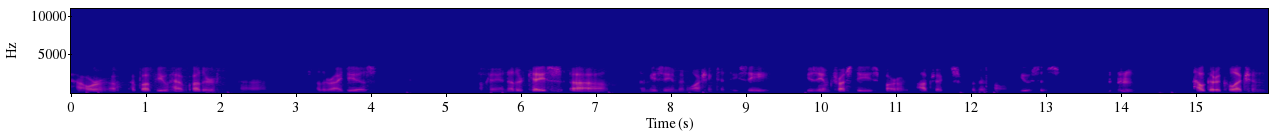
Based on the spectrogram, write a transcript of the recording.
power above you have other uh, other ideas. Okay, another case, uh, a museum in Washington D.C. museum trustees borrow objects for their own uses? How could a collection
